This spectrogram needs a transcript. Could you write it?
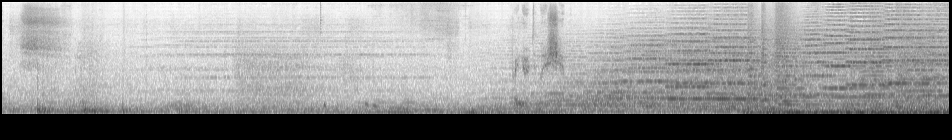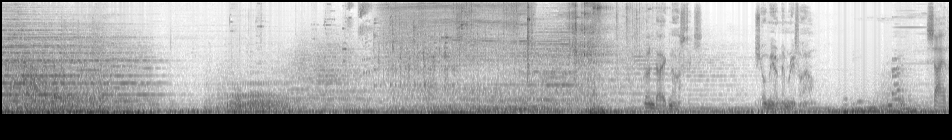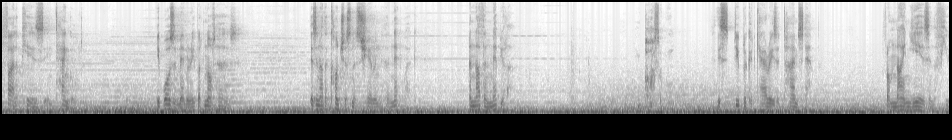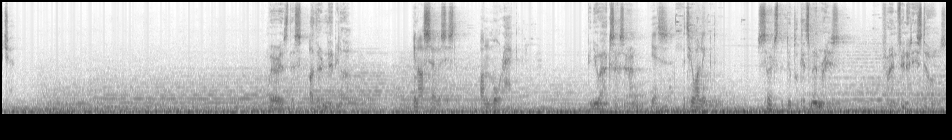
Bring her to my ship. Run diagnostics. Show me her memory file. Sire, the file appears entangled. It was a memory, but not hers. There's another consciousness sharing her network. Another nebula. Impossible. This duplicate carries a timestamp from nine years in the future. Where is this other nebula? In our solar system, on Morag. Can you access her? Yes, the two are linked. Search the duplicate's memories for Infinity Stones.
